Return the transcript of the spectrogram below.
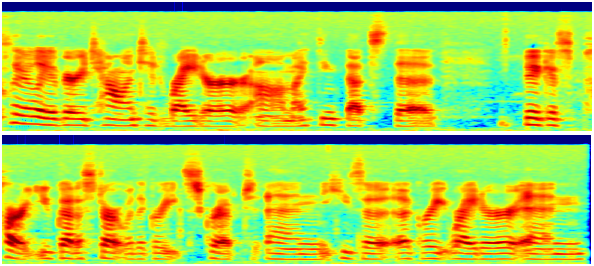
clearly a very talented writer. Um, I think that's the biggest part. You've got to start with a great script, and he's a, a great writer. And,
